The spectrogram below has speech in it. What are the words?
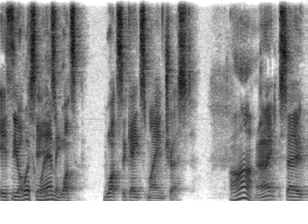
is the opposite. What's whammy? what's what's against my interest. Ah, right. So,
